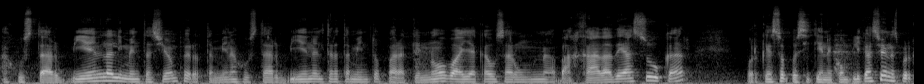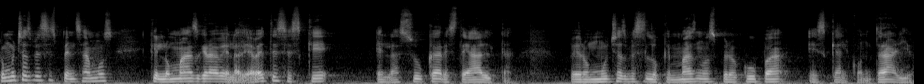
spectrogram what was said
ajustar bien la alimentación, pero también ajustar bien el tratamiento para que no vaya a causar una bajada de azúcar, porque eso pues sí tiene complicaciones, porque muchas veces pensamos que lo más grave de la diabetes es que el azúcar esté alta pero muchas veces lo que más nos preocupa es que al contrario,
